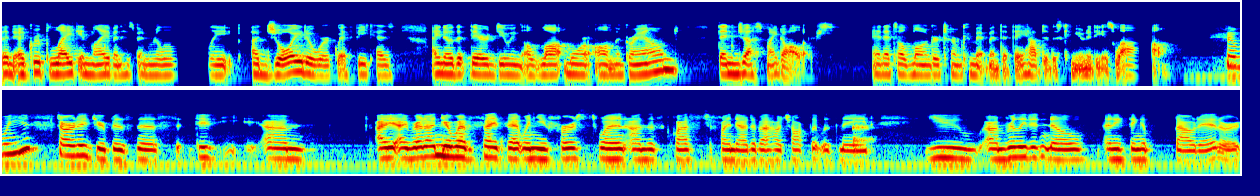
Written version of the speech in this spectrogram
a group like Enliven has been really a joy to work with because I know that they're doing a lot more on the ground than just my dollars. And it's a longer term commitment that they have to this community as well. So when you started your business, did um, I, I read on your website that when you first went on this quest to find out about how chocolate was made, you um, really didn't know anything about it, or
